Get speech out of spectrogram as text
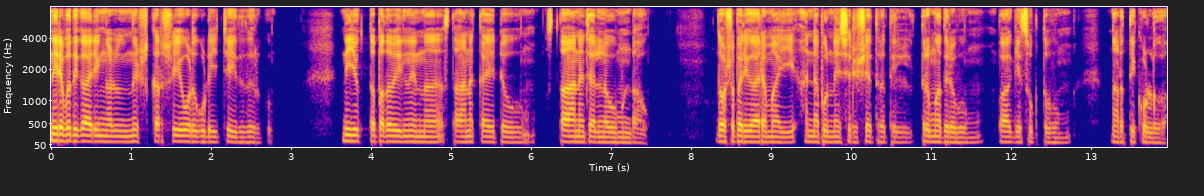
നിരവധി കാര്യങ്ങൾ നിഷ്കർഷയോടുകൂടി ചെയ്തു തീർക്കും. നിയുക്ത പദവിയിൽ നിന്ന് സ്ഥാനക്കയറ്റവും സ്ഥാനചലനവും ഉണ്ടാവും. ദോഷപരിഹാരമായി അന്നപൂർണേശ്വരി ക്ഷേത്രത്തിൽ ത്രിമധുരവും ഭാഗ്യസൂക്തവും നടത്തിക്കൊള്ളുക.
